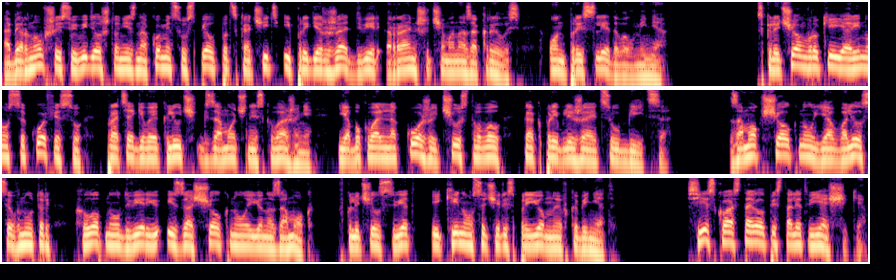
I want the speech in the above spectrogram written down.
Обернувшись, увидел, что незнакомец успел подскочить и придержать дверь раньше, чем она закрылась. Он преследовал меня. С ключом в руке я ринулся к офису, протягивая ключ к замочной скважине. Я буквально кожей чувствовал, как приближается убийца. Замок щелкнул, я ввалился внутрь, хлопнул дверью и защелкнул ее на замок, включил свет и кинулся через приемную в кабинет. Сиско оставил пистолет в ящике.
